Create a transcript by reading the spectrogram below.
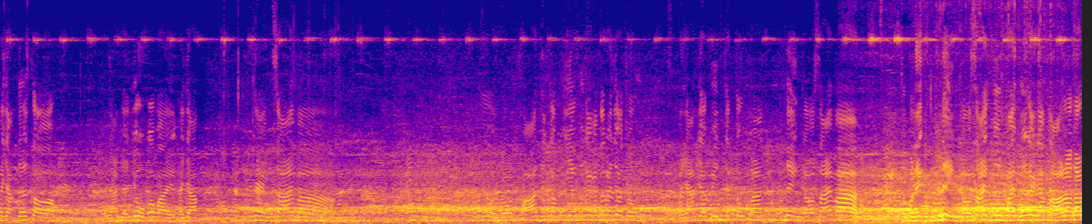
ขยับเดินต่อ พยายามจะโยกเข้าไป ขยับแข้งซ้ายมาโอ้ยโดนขวาถึงกับเอียงเหมือนกันครับทางด้านยอดธงพยายามจะบินจะตุกมาเด้งเข่าซ้ายมาสุภเล็กเด้งเข่าซ้ายคืนไปเหมือนกันครับเอาแล้วครับ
